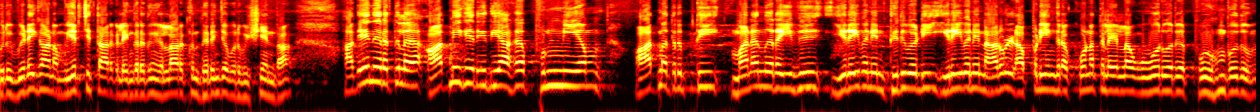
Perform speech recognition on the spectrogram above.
ஒரு விடை காண முயற்சித்தார்கள் என்கிறதும் எல்லாருக்கும் தெரிஞ்ச ஒரு விஷயம்தான். அதே நேரத்தில் ஆன்மீக ரீதியாக புண்ணியம் ஆத்ம திருப்தி மனநிறைவு இறைவனின் திருவடி இறைவனின் அருள் அப்படிங்கிற கோணத்தில் எல்லாம் ஒவ்வொருவர் போகும்போதும்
